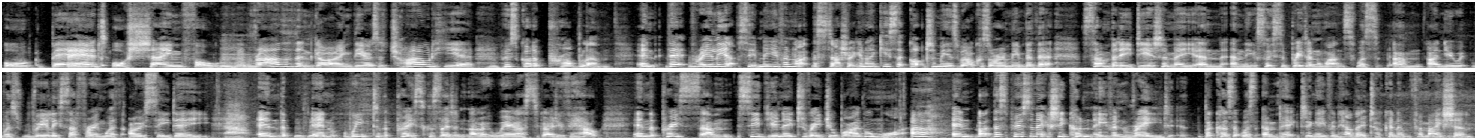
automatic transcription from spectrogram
or bad, Bad. or shameful mm-hmm. rather than going there is a child here mm-hmm. who's got a problem. And that really upset me even like the stuttering. And i guess it got to me as well because i remember that somebody dear to me in, in the exclusive Brethren once was um, i knew was really suffering with ocd ah. and the mm-hmm. and went to the priest because they didn't know where else to go to for help. And the priest um, said you need to read your bible more. Ah. And like this person actually couldn't even read because it was impacting even how they took in information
